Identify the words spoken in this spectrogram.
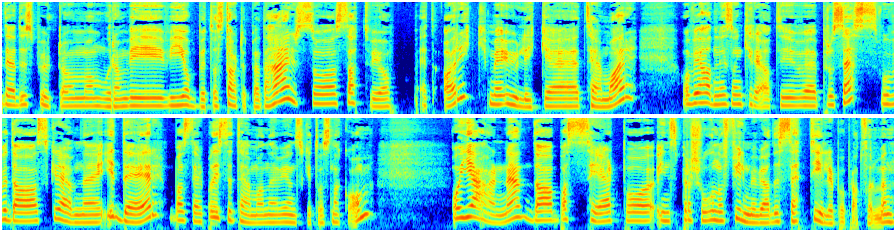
det du spurte om, om hvordan vi, vi jobbet og startet på dette her, så satte vi opp et ark med ulike temaer. Og vi hadde en litt sånn kreativ eh, prosess hvor vi da skrev ned ideer basert på disse temaene vi ønsket å snakke om. Og gjerne da basert på inspirasjon og filmer vi hadde sett tidligere på plattformen.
